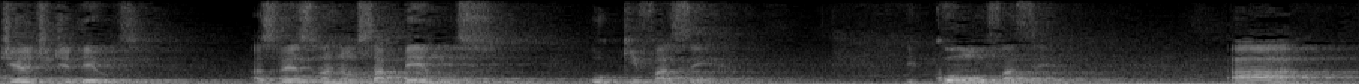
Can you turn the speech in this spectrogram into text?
diante de Deus. Às vezes nós não sabemos o que fazer e como fazer. A,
